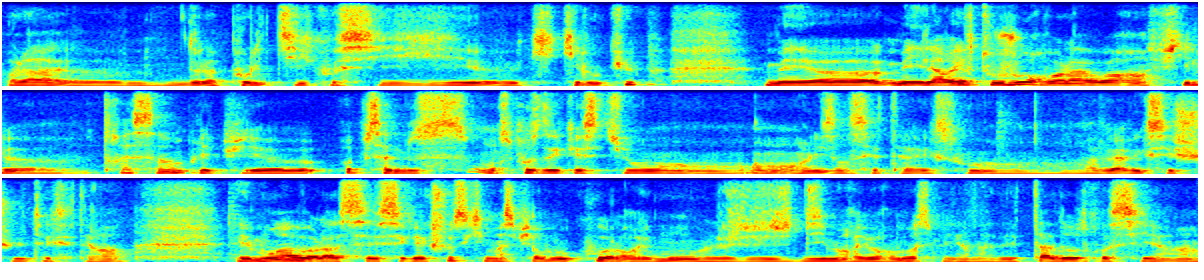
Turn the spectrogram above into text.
voilà, de la politique aussi qui, qui l'occupe, mais euh, mais, il arrive toujours voilà, à avoir un fil euh, très simple et puis euh, hop, ça nous, on se pose des questions en, lisant ses textes ou avec ses chutes, etc. Et moi, voilà, c'est quelque chose qui m'inspire beaucoup. Alors, bon, je, dis Mario Ramos, mais il y en a des tas d'autres aussi. Hein.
